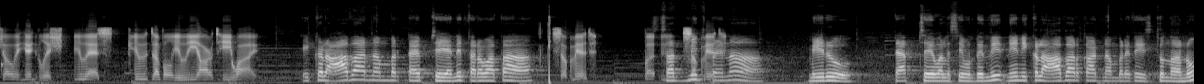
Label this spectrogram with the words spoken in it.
Showing English US Q W E R T Y. ఇక్కడ ఆధార్ నెంబర్ టైప్ చేయండి తర్వాత. సబ్మిట్. పైన మీరు ట్యాప్ చేయవలసి ఉంటుంది నేను ఇక్కడ ఆధార్ కార్డ్ నెంబర్ అయితే ఇస్తున్నాను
